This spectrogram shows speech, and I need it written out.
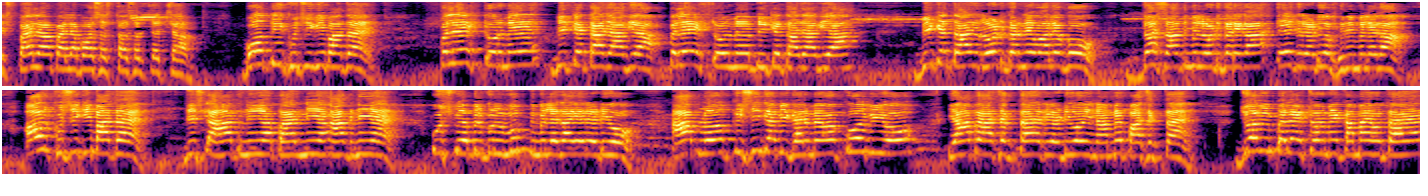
भारत पहला पहला बहुत सस्ता सबसे अच्छा। बहुत ही खुशी की बात है। प्ले स्टोर में बीके ताज आ गया। प्ले स्टोर में बीके ताज आ गया। बीके ताज लोड करने वाले को दस आदमी लोड करेगा, एक रेडियो फ्री मिलेगा। और खुशी की बात है, जिसका हाथ नहीं है, पैर नहीं है, आँख नहीं है, उसको बिल्कुल मुफ़्त मिलेगा ये रेडियो आप लोग किसी के भी घर में हो, कोई भी हो, यहाँ पे आ सकता है रेडियो इनाम में पा सकता है। जो भी प्ले स्टोर में कमाई होता है,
